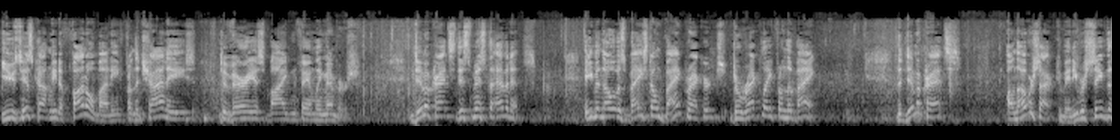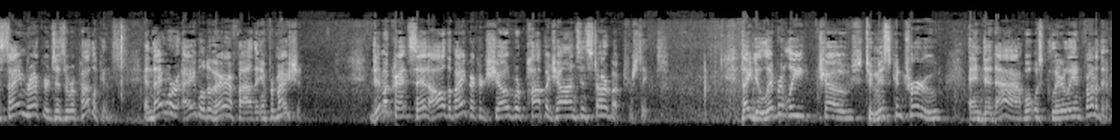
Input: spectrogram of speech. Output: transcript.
used his company to funnel money from the Chinese to various Biden family members. Democrats dismissed the evidence, even though it was based on bank records directly from the bank. The Democrats on the Oversight Committee received the same records as the Republicans, and they were able to verify the information. Democrats said all the bank records showed were Papa John's and Starbucks receipts. They deliberately chose to misconstrue and deny what was clearly in front of them.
